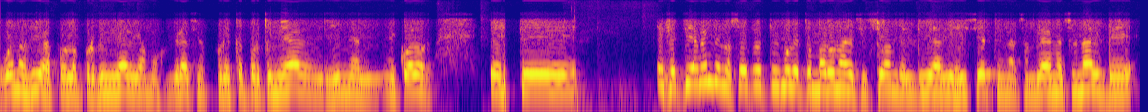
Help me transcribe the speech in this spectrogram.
buenos días por la oportunidad, digamos, gracias por esta oportunidad de dirigirme al Ecuador. Este, efectivamente nosotros tuvimos que tomar una decisión del día 17 en la Asamblea Nacional de,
